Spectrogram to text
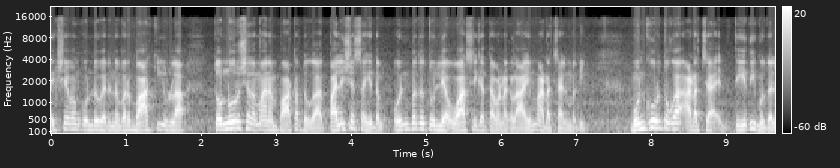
നിക്ഷേപം കൊണ്ടുവരുന്നവർ ബാക്കിയുള്ള തൊണ്ണൂറ് ശതമാനം പാട്ടത്തുക പലിശ സഹിതം ഒൻപത് തുല്യ വാർഷിക തവണകളായും അടച്ചാൽ മതി. മുൻകൂർ തുക അടച്ച തീയതി മുതൽ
